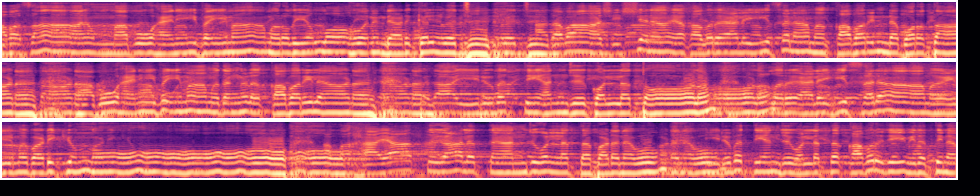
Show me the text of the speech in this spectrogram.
അവസാനം അബൂ ഹനീഫ ഇമാം റളിയല്ലാഹു അൻഹുവിന്റെ അടുക്കൽ വെച്ച് അഥവാ ശിഷ്യനായ ഖദർ അലി ഇസ്ലാം ഖബറിന്റെ പുറത്താണ്. അബൂ ഹനീഫ ഇമാം തങ്ങൾ ഖബറിലാണ്. ഇരുപത്തി അഞ്ച് കൊല്ലത്തോളം ഖദർ അലൈഹി ഇസ്ലാം ഇൽമ പഠിക്കുന്നു. അപ്പൊ ഹയാത്ത് കാലത്തെ അഞ്ചു കൊല്ലത്തെ പഠനവും ഇരുപത്തിയഞ്ച് കൊല്ലത്തെ കബർ ജീവിതത്തിലെ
